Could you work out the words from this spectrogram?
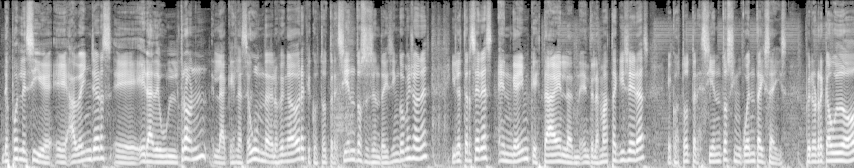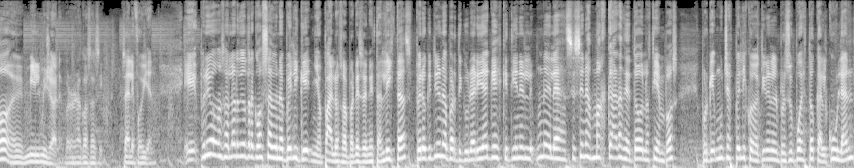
Después le sigue eh, Avengers, eh, era de Ultron, la que es la segunda de los Vengadores, que costó 365 millones. Y la tercera es Endgame, que está en la- entre las más taquilleras, que costó 356. Pero recaudó eh, mil millones, por una cosa así. O sea, le fue bien. Eh, pero hoy vamos a hablar de otra cosa, de una peli que ni a palos aparece en estas listas, pero que tiene una particularidad que es que tiene una de las escenas más caras de todos los tiempos, porque muchas pelis cuando tienen el presupuesto calculan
